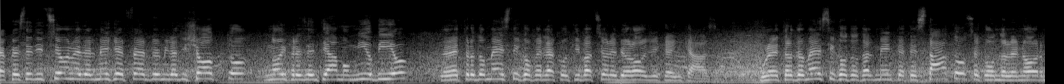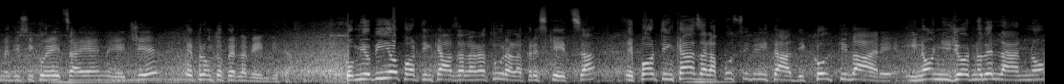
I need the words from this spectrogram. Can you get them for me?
a questa edizione del Maker Fair 2018 noi presentiamo Mio Bio, l'elettrodomestico per la coltivazione biologica in casa. Un elettrodomestico totalmente testato secondo le norme di sicurezza EN e CE e pronto per la vendita. Con Mio Bio porti in casa la natura, la freschezza e porti in casa la possibilità di coltivare in ogni giorno dell'anno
